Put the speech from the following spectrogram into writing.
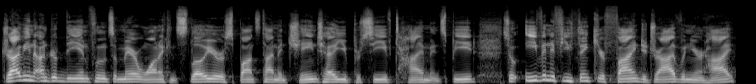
Driving under the influence of marijuana can slow your response time and change how you perceive time and speed. So, even if you think you're fine to drive when you're high,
